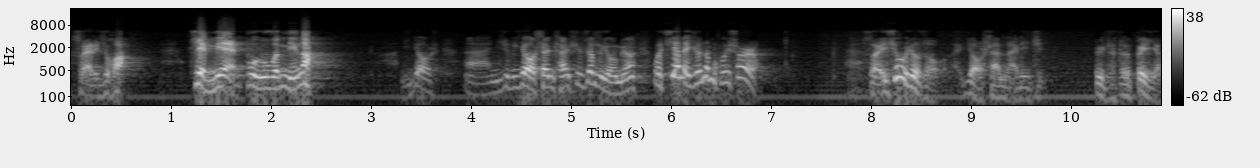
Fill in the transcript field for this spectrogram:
甩了一句话：“见面不如闻名啊！”你药啊，你这个药山禅师这么有名，我见了也就那么回事啊。甩袖就走。药山来了一句，对着他的背影：“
